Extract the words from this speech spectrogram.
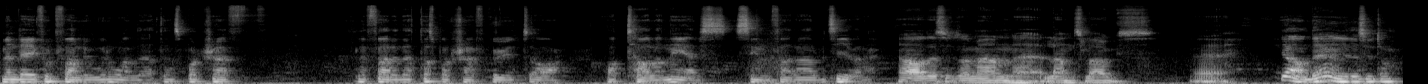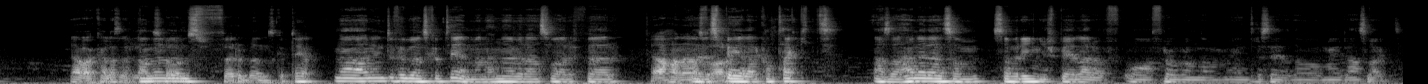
Men det är fortfarande oroande att en sportchef eller före detta sportchef går ut och, och talar ner sin förra arbetsgivare. Ja, dessutom är han eh, landslags... Eh, Ja, det är han ju dessutom. Ja, vad kallas det? Landslagsförbundskapten. Nej, han är inte förbundskapten men han är väl ansvarig för Ja, han är Eh, ansvarig. Spelarkontakt. Alltså han är den som, som ringer spelare och, och frågar om de är intresserade av att med i landslaget.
